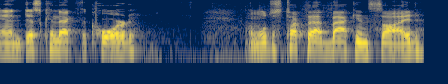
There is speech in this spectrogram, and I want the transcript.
and disconnect the cord. And we'll just tuck that back inside.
